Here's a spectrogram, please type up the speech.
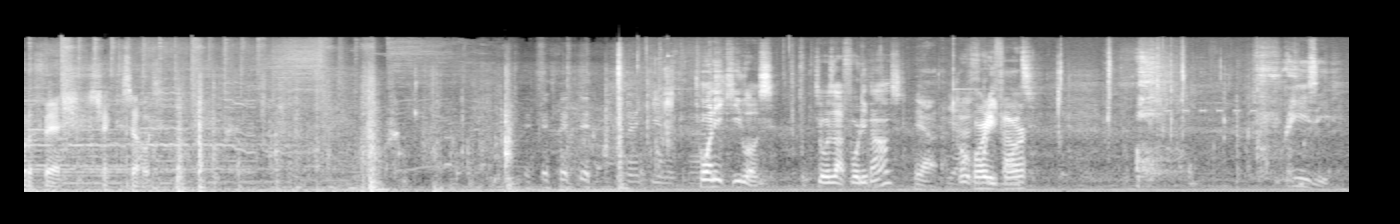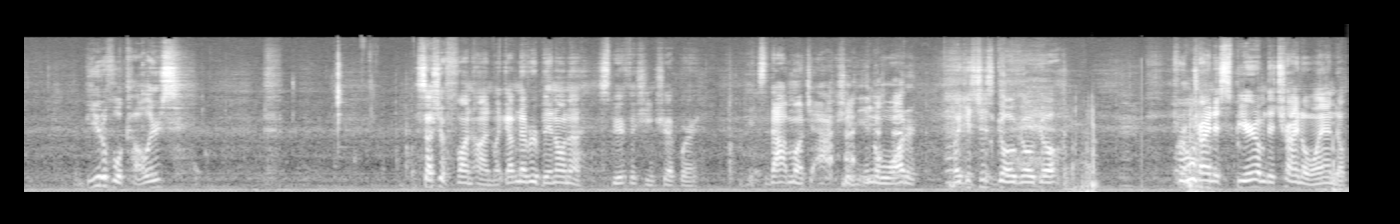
What a fish. Check this out. Twenty kilos. So was that forty pounds? Yeah. About 44. pounds. Oh, crazy. Beautiful colors. Such a fun hunt. Like I've never been on a spearfishing trip where it's that much action in the water. Like it's just go, go, go. From trying to spear them to trying to land them.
